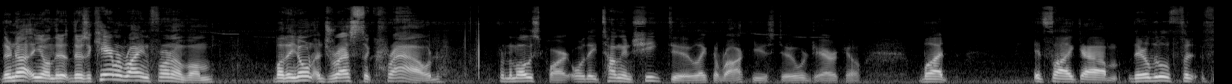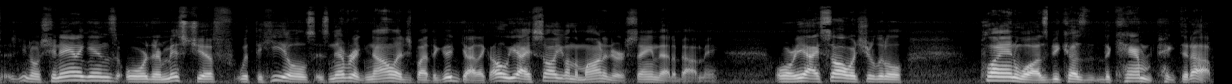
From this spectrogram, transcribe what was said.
they're not, you know, there's a camera right in front of them, but they don't address the crowd for the most part, or they tongue-in-cheek do, like The Rock used to, or Jericho. But it's like um, their little, you know, shenanigans or their mischief with the heels is never acknowledged by the good guy. Like, oh yeah, I saw you on the monitor saying that about me. Or yeah, I saw what your little plan was because the camera picked it up.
